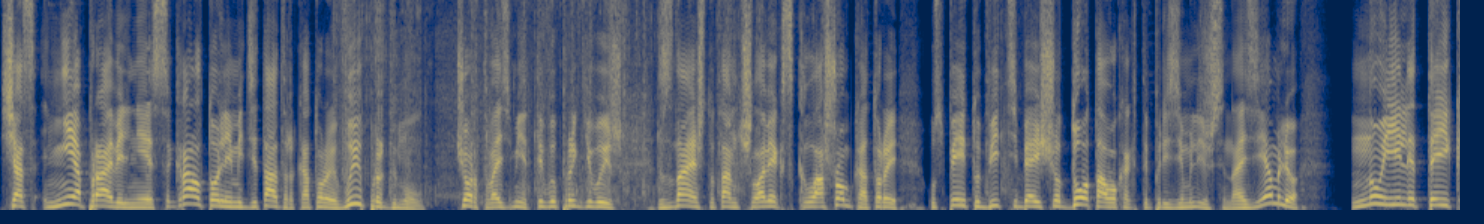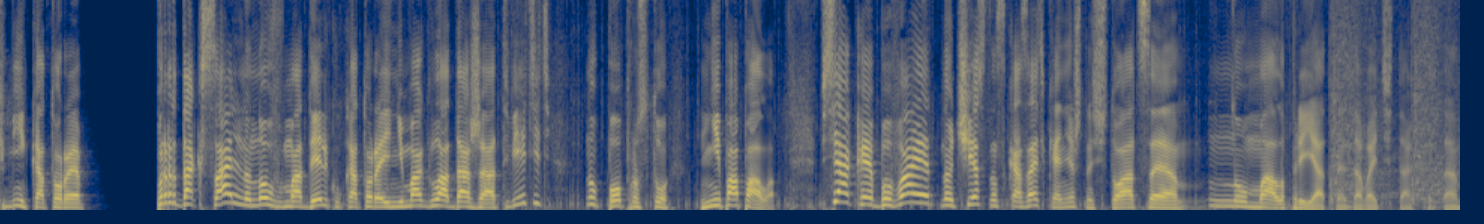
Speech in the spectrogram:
сейчас неправильнее сыграл. То ли медитатор, который выпрыгнул. Черт возьми, ты выпрыгиваешь, зная, что там человек с калашом, который успеет убить тебя еще до того, как ты приземлишься на землю. Ну, или Take Me, которая Парадоксально, но в модельку, которая не могла даже ответить, ну, попросту не попала. Всякое бывает, но, честно сказать, конечно, ситуация, ну, малоприятная. Давайте так вот, да.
